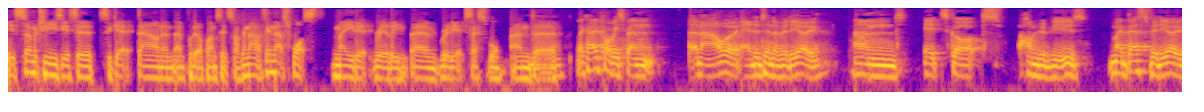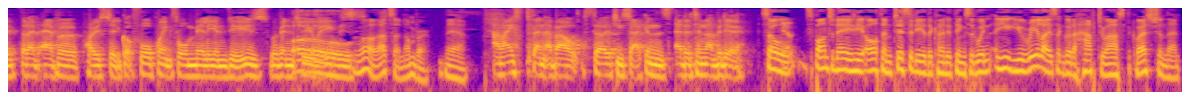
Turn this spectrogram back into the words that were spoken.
It's so much easier to to get down and, and put it up on TikTok. And I think that's what's made it really um, really accessible. And uh, like I probably spent an hour editing a video and it's got 100 views. My best video that I've ever posted got 4.4 million views within two weeks. Oh, that's a number. Yeah. And I spent about 30 seconds editing that video. So yep. spontaneity, authenticity are the kind of things that when you, you realize I'm going to have to ask the question then,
